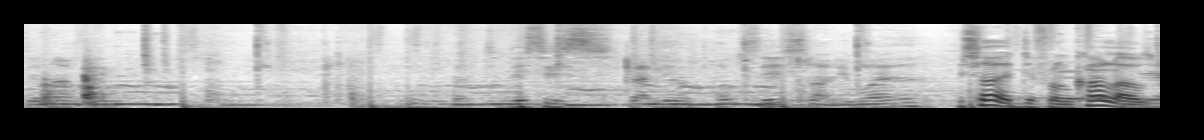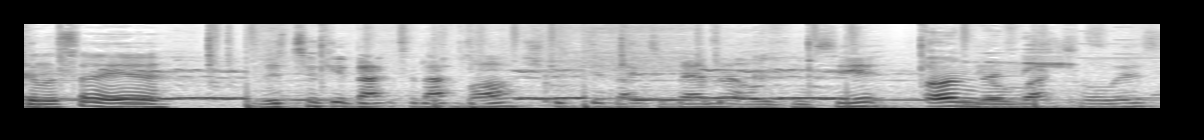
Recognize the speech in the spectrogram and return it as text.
to nothing. Back this is that little epoxy, slightly whiter. It's like a different colour. I was Yeah. gonna say, yeah. They took it back to that bar, stripped it back to bare metal. You can see it. where The wax hole is.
